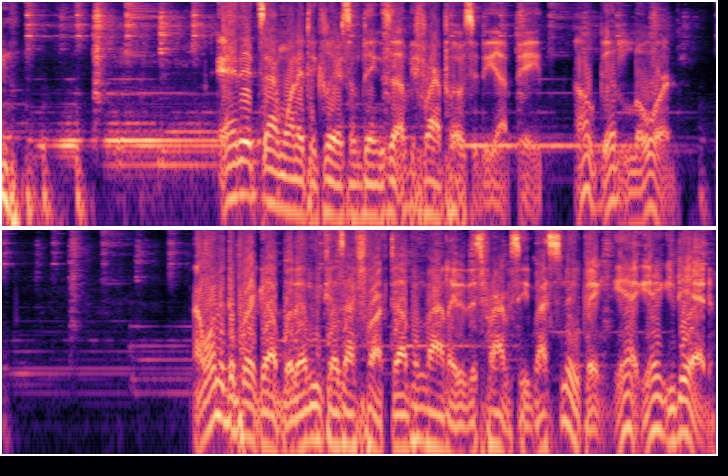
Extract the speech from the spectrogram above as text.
Edits, I wanted to clear some things up before I posted the update. Oh, good lord. I wanted to break up with him because I fucked up and violated his privacy by snooping. Yeah, yeah, you did.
